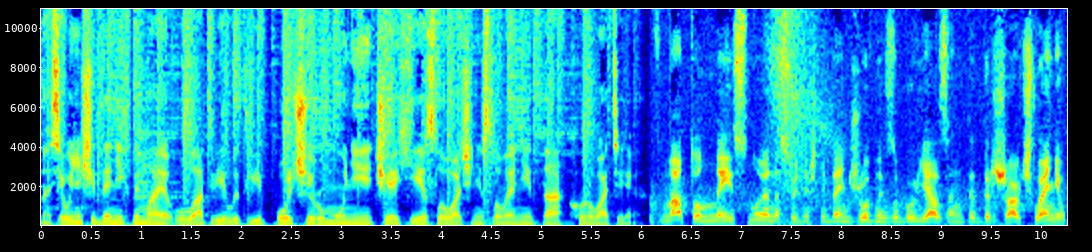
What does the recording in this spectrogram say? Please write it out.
На сьогоднішній день їх немає у Латвії, Литві, Польщі, Румунії, Чехії, Словаччині, Словенії та Хорватії. В НАТО не існує на сьогоднішній день жодних зобов'язань для держав-членів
